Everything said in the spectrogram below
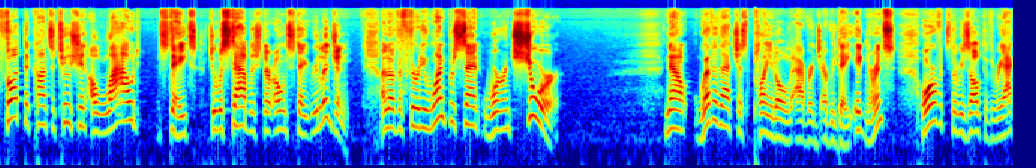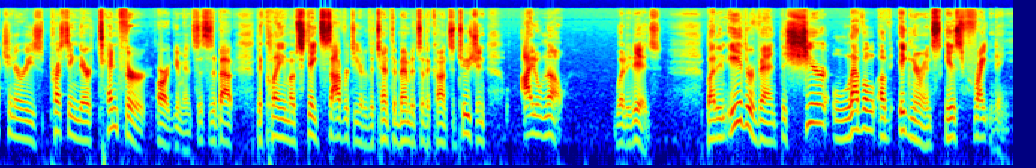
thought the Constitution allowed states to establish their own state religion. Another 31% weren't sure. Now, whether that's just plain old average everyday ignorance, or if it's the result of the reactionaries pressing their tenther arguments, this is about the claim of state sovereignty under the 10th Amendment to the Constitution, I don't know what it is. But in either event, the sheer level of ignorance is frightening.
